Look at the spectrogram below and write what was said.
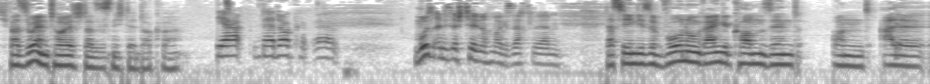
Ich war so enttäuscht, dass es nicht der Doc war. Ja, der Doc. Äh, Muss an dieser Stelle nochmal gesagt werden. Dass sie in diese Wohnung reingekommen sind und alle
